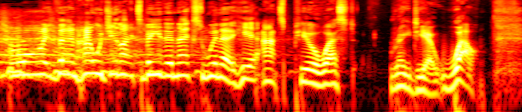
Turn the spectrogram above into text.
Right then, how would you like to be the next winner here at Pure West Radio? Well,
